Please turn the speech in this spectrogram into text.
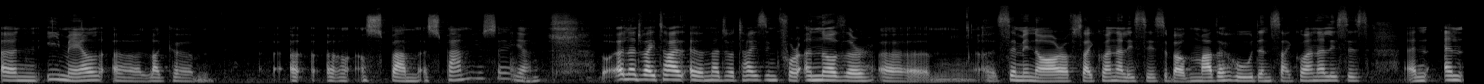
an email, uh, like um, a, a, a, spam, a spam, you say? Yeah. An, adverti- an advertising for another um, uh, seminar of psychoanalysis about motherhood and psychoanalysis, and, and,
